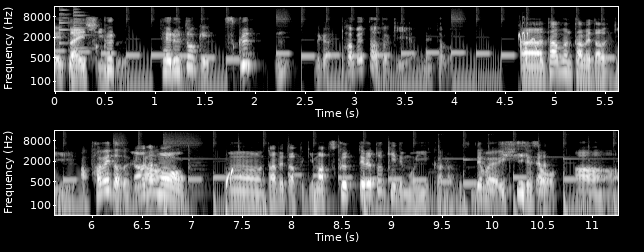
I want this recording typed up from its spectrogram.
えっと、大シンプル。作ってるとき、作っ、ん？なんか、食べた時やね、多分。あー多分食べたとき。あ、食べたときあでも、うん、食べたとき。まあ、作ってるときでもいいかな。でも、いけそう。ああ。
